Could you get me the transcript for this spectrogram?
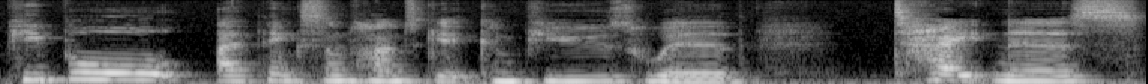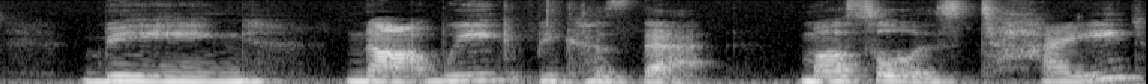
People, I think, sometimes get confused with tightness being not weak because that muscle is tight,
